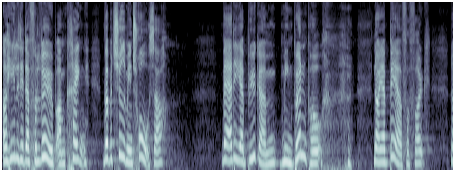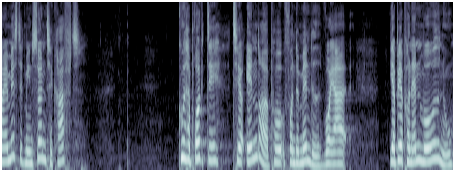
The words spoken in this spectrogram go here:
Og hele det der forløb omkring, hvad betyder min tro så? Hvad er det, jeg bygger min bøn på, når jeg beder for folk? Når jeg mistet min søn til kraft? Gud har brugt det til at ændre på fundamentet, hvor jeg, jeg beder på en anden måde nu.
